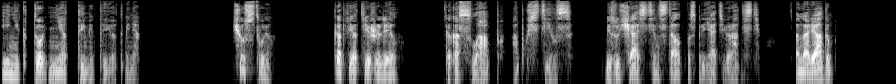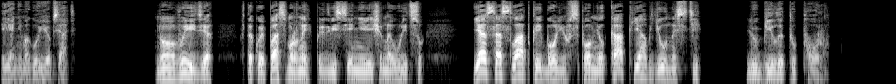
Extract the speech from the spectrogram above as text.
и никто не отымет ее от меня. Чувствую, как я отяжелел, как ослаб, опустился, безучастен стал к восприятию радости. Она рядом, и я не могу ее взять. Но, выйдя в такой пасмурный предвесенний вечер на улицу, я со сладкой болью вспомнил, как я в юности любил эту пору.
